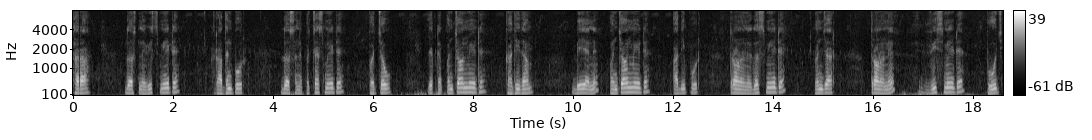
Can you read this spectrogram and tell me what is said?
થરા દસને વીસ મિનિટે. રાધનપુર, દસ અને પચાસ મિનિટે ભચાઉ એકને પંચાવન મિનિટે ગાંધીધામ, બે અને પંચાવન મિનિટે આદિપુર, ત્રણ અને દસ મિનિટે અંજાર, ત્રણ અને વીસ મિનિટે ભુજ,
